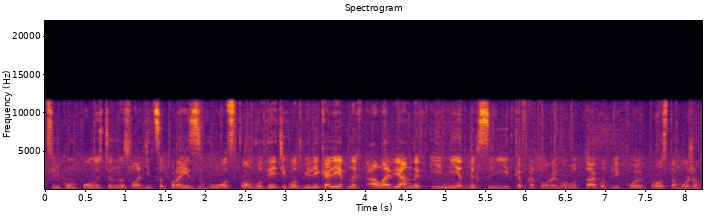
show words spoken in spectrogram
целиком полностью насладиться производством вот этих вот великолепных оловянных и медных слитков, которые мы вот так вот легко и просто можем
